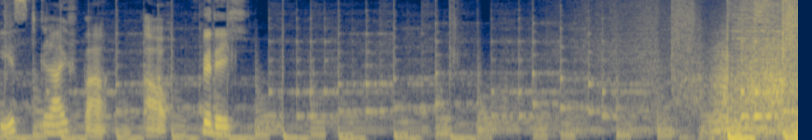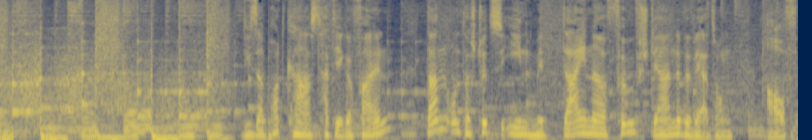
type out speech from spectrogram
ist greifbar. Auch für dich. Dieser Podcast hat dir gefallen? Dann unterstütze ihn mit deiner 5-Sterne-Bewertung auf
